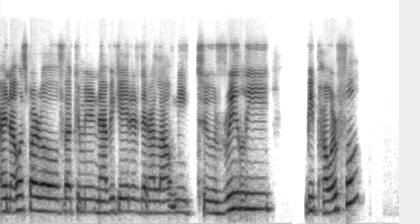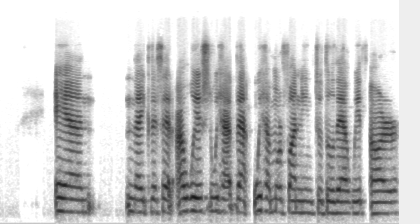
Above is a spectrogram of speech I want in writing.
Know I was part of the community navigator that allowed me to really be powerful. And like they said, I wish we had that, we have more funding to do that with our,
